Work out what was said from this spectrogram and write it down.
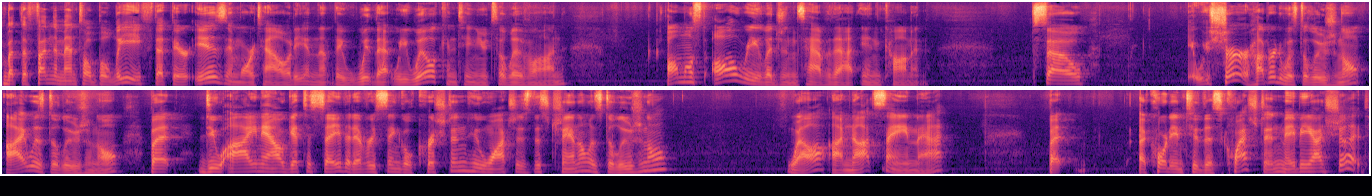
But the fundamental belief that there is immortality and that, they, that we will continue to live on, almost all religions have that in common. So, sure, Hubbard was delusional, I was delusional, but do I now get to say that every single Christian who watches this channel is delusional? Well, I'm not saying that, but according to this question, maybe I should.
